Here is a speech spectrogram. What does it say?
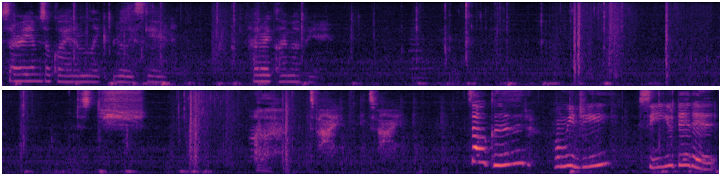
Sorry, I'm so quiet. I'm like really scared. How do I climb up here? Just shh. It's fine. It's fine. It's all good. Homie G, see you did it.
